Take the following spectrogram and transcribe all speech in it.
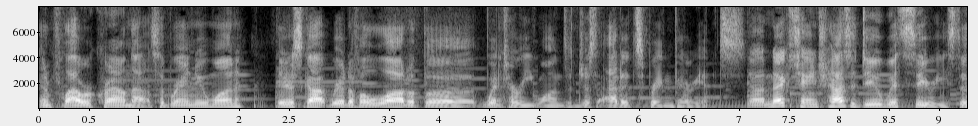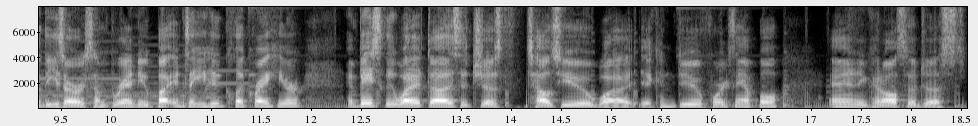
and Flower Crown, that's a brand new one. They just got rid of a lot of the wintry ones and just added spring variants. Now the next change has to do with Siri. So these are some brand new buttons that you could click right here. And basically what it does, it just tells you what it can do, for example and you can also just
